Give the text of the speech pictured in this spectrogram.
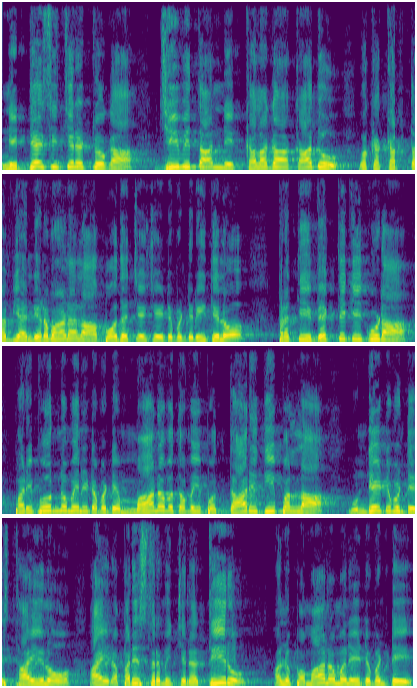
నిర్దేశించినట్లుగా జీవితాన్ని కలగా కాదు ఒక కర్తవ్య నిర్వహణలా బోధ చేసేటువంటి రీతిలో ప్రతి వ్యక్తికి కూడా పరిపూర్ణమైనటువంటి మానవత వైపు దారి దీపంలా ఉండేటువంటి స్థాయిలో ఆయన పరిశ్రమించిన తీరు అనుపమానమనేటువంటి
